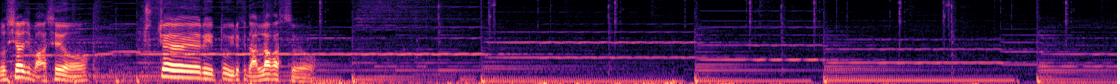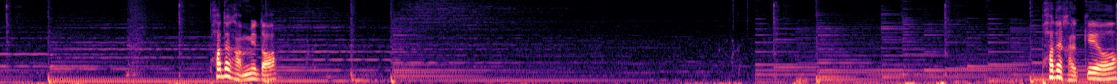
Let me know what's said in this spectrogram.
러시하지 마세요. 축제리 또 이렇게 날라갔어요. 파대 갑니다. 파대 갈게요.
